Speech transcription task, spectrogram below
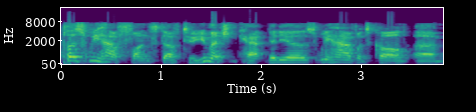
plus, we have fun stuff too. You mentioned cat videos. We have what's called um,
